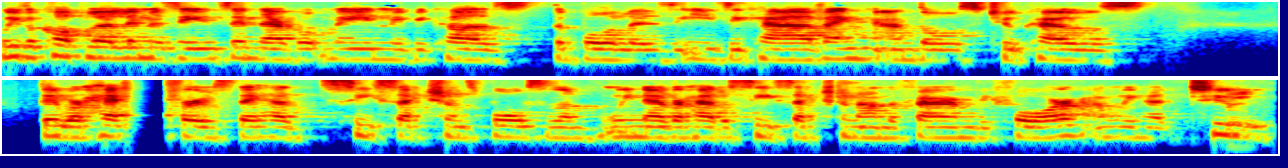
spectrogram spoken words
We have a couple of Limousins in there, but mainly because the bull is easy calving and those two cows they were heifers. They had C sections, both of them. We never had a C section on the farm before, and we had two. Right.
